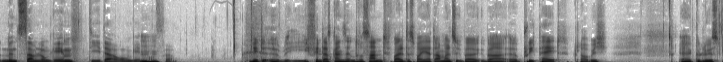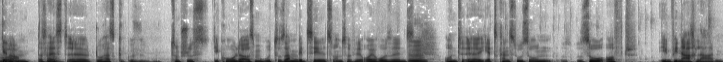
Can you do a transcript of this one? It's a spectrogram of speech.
Münzsammlung geben, die da rumgehen Mhm. muss. Ja. Nee, äh, ich finde das Ganze interessant, weil das war ja damals über, über äh, Prepaid, glaube ich, äh, gelöst Genau, worden. Das genau. heißt, äh, du hast zum Schluss die Kohle aus dem Hut zusammengezählt, so und so viel Euro sind Mhm. Und äh, jetzt kannst du so, so oft irgendwie nachladen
